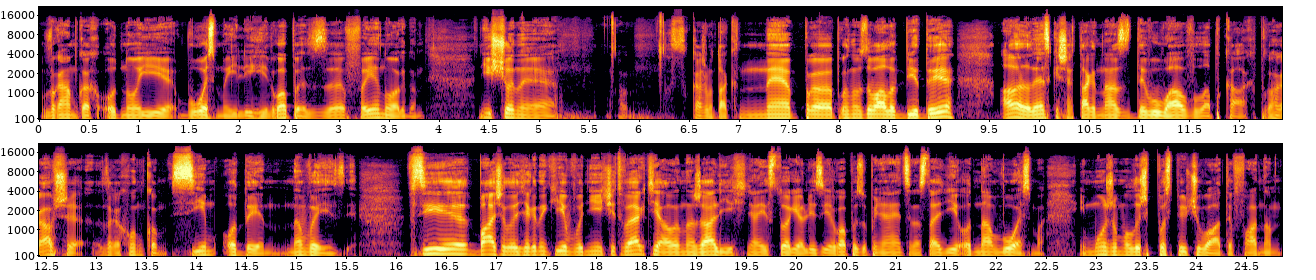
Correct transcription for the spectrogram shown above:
в рамках одної восьмої ліги Європи з Фейнордом. Ніщо не, скажімо так, не прогнозувало біди, але Донецький Шахтар нас здивував в лапках, програвши з рахунком 7-1 на виїзді. Всі бачили гірників в одній четвертій, але, на жаль, їхня історія в Лізі Європи зупиняється на стадії 1-8. І можемо лише поспівчувати фанам,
